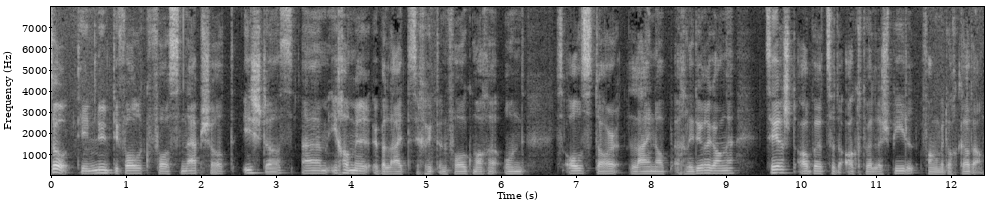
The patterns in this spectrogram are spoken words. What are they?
So, die neunte Folge von Snapshot ist das. Ähm, ich habe mir überlegt, dass ich heute eine Folge mache und das All-Star-Line-Up ein bisschen durchgegangen. Zuerst aber zu den aktuellen Spielen fangen wir doch gerade an.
